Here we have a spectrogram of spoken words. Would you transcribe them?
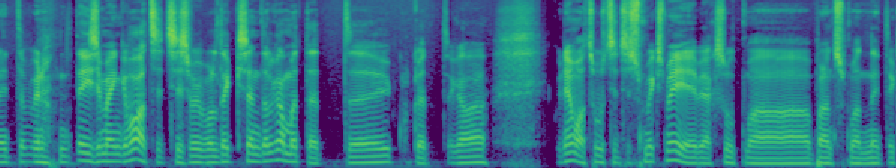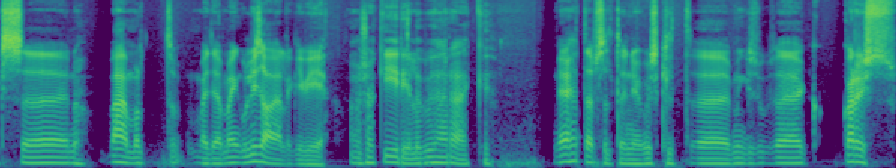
neid või noh, teisi mänge vaatasid, siis võib-olla tekkis endal ka mõte, et kuulge, et ega kui nemad suutsid, siis miks meie ei peaks suutma Prantsusmaad näiteks noh, vähemalt ma ei tea, mängu lisaajale viia. no Shakiri lööb ühe ära äkki. jah, täpselt on ju kuskilt mingisuguse karistus,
